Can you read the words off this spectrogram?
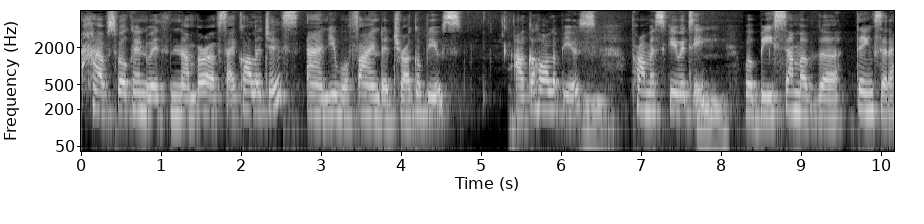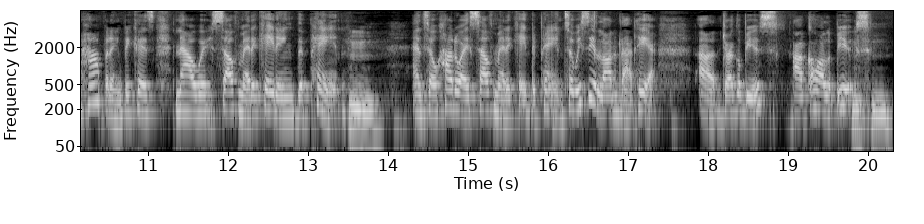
have spoken with number of psychologists and you will find that drug abuse alcohol abuse mm. promiscuity mm. will be some of the things that are happening because now we're self-medicating the pain mm. and so how do i self-medicate the pain so we see a lot of that here uh, drug abuse alcohol abuse mm-hmm.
